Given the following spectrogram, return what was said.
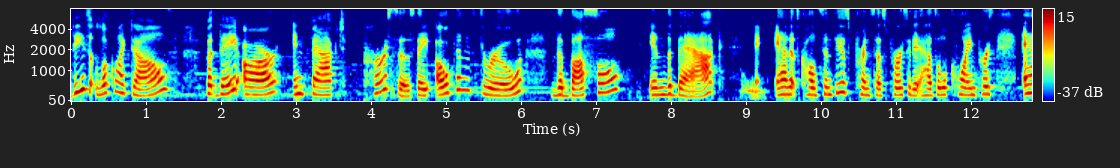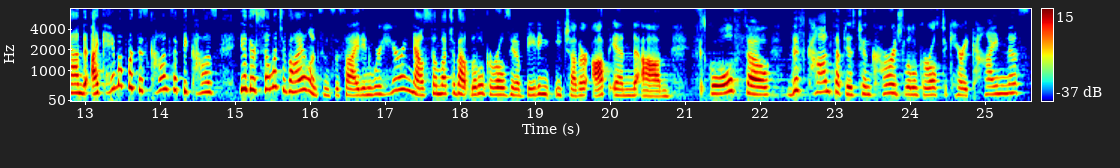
These look like dolls, but they are, in fact, purses. They open through the bustle in the back and it's called Cynthia's Princess Purse. It has a little coin purse. And I came up with this concept because, you know, there's so much violence in society, and we're hearing now so much about little girls, you know, beating each other up in um, school. So this concept is to encourage little girls to carry kindness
